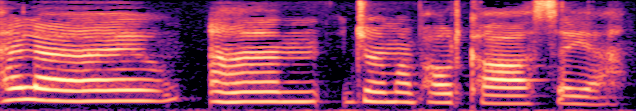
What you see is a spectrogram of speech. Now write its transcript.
hello. Um, join my podcast. So yeah.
